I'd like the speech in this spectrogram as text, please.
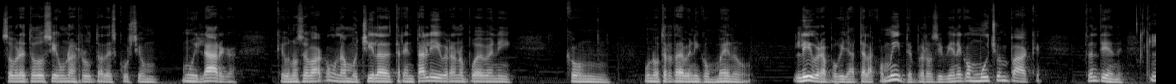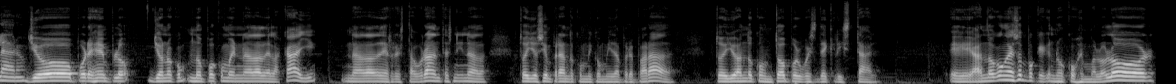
Sobre todo si es una ruta de excursión muy larga, que uno se va con una mochila de 30 libras, no puede venir con, uno trata de venir con menos libras porque ya te la comiste, pero si viene con mucho empaque, ¿tú entiendes? Claro. Yo, por ejemplo, yo no, no puedo comer nada de la calle, nada de restaurantes ni nada. Entonces yo siempre ando con mi comida preparada. Entonces yo ando con Tupperware de cristal. Eh, ando con eso porque no coge mal olor,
